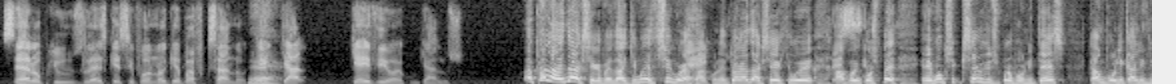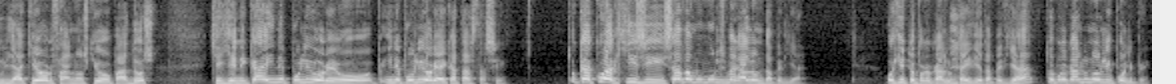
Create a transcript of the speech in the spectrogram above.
ξέρω ποιους λες και συμφωνώ και επαυξάνω. Ναι. Και, και, άλλ- και οι δύο έχουν κι άλλους. Α, καλά, εντάξει ρε παιδάκι μου, ε, σίγουρα θα Έχει. έχουν. Τώρα εντάξει, έχει ε, από 25. Εγώ ξε- ξέρω και τους προπονητές, κάνουν πολύ καλή δουλειά και ο Ορφανός και ο Πάντος. Και γενικά είναι πολύ, ωραίο, είναι πολύ ωραία η κατάσταση. Το κακό αρχίζει η Σάβα μου μόλις μεγαλώνουν τα παιδιά. Όχι το προκαλούν τα ίδια τα παιδιά, το προκαλούν όλοι οι υπόλοιποι.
